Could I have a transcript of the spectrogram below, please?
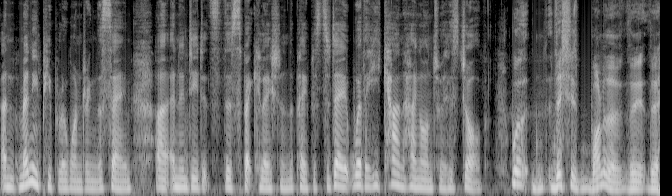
and many people are wondering the same, uh, and indeed it's the speculation in the papers today, whether he can hang on to his job. Well, this is one of the, the, the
